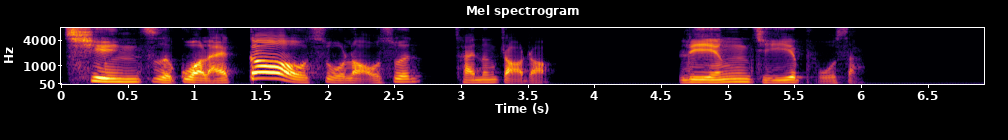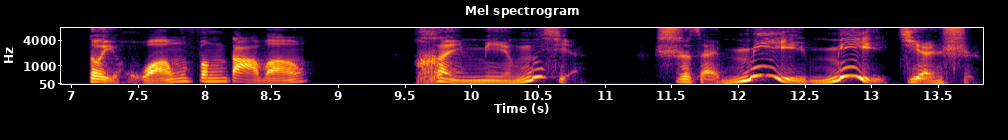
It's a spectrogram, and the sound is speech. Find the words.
亲自过来告诉老孙才能找着灵吉菩萨。对黄风大王很明显是在秘密监视。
